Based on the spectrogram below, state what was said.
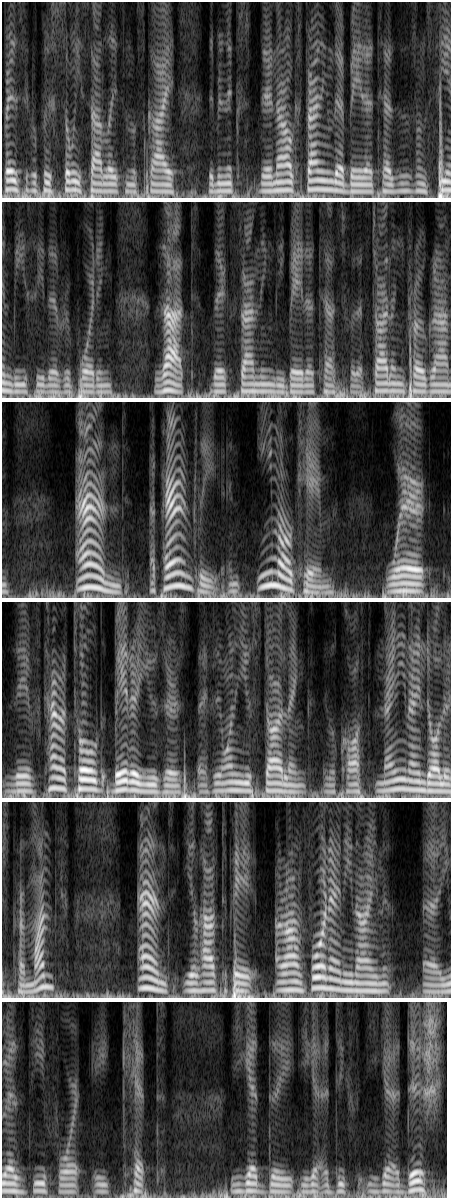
basically put so many satellites in the sky, they've been they're now expanding their beta test. This is from CNBC. They're reporting that they're expanding the beta test for the Starlink program, and apparently an email came where they've kind of told beta users that if they want to use Starlink, it'll cost $99 per month, and you'll have to pay around $4.99 uh, USD for a kit you get the you get a you get a dish,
